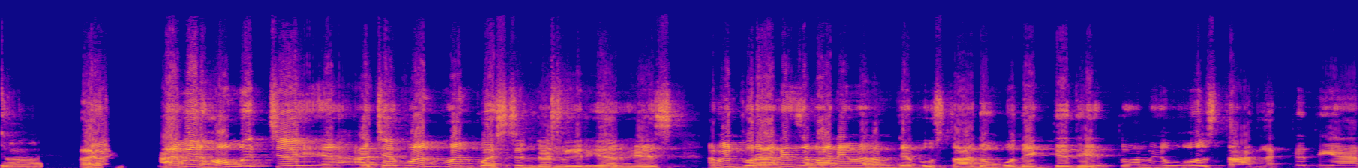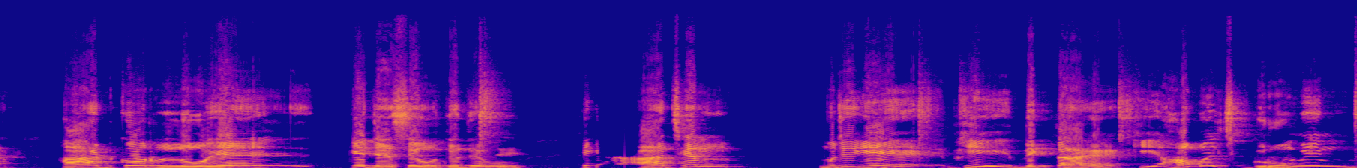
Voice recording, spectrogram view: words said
so, I mean, I mean, how much? अच्छा one one question Ranveer here is I mean पुराने जमाने में हम जब उस्तादों को देखते थे तो हमें वो उस्ताद लगते थे यार हार्डकोर लोहे के जैसे होते थे वो ठीक है आजकल मुझे ये भी दिखता है कि how much grooming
